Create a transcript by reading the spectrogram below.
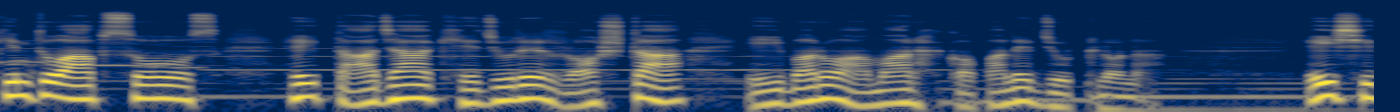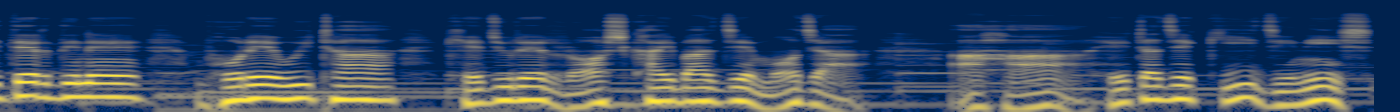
কিন্তু আফসোস, এই তাজা খেজুরের রসটা এইবারও আমার কপালে জুটল না। এই শীতের দিনে ভোরে উইঠা খেজুরের রস খাইবার যে মজা, আহা, এটা যে কি জিনিস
